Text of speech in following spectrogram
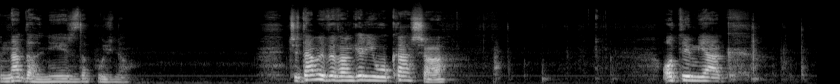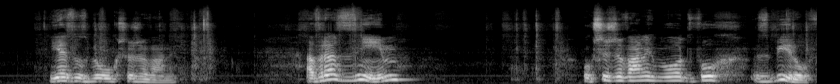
nadal nie jest za późno. Czytamy w Ewangelii Łukasza o tym, jak Jezus był ukrzyżowany. A wraz z nim ukrzyżowanych było dwóch zbirów,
